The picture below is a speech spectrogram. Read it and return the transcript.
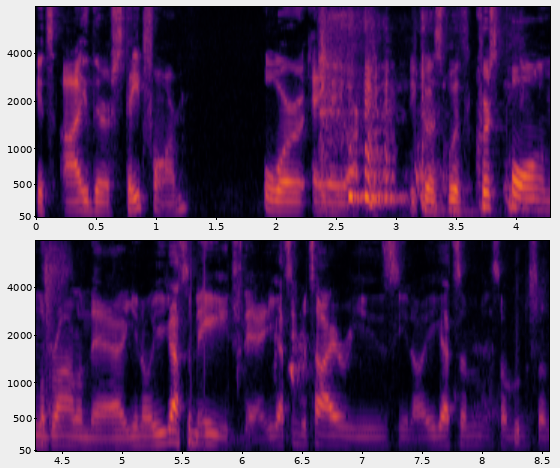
It's either State Farm or AARP because with Chris Paul and LeBron on there, you know, you got some age there. You got some retirees. You know, you got some some some.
